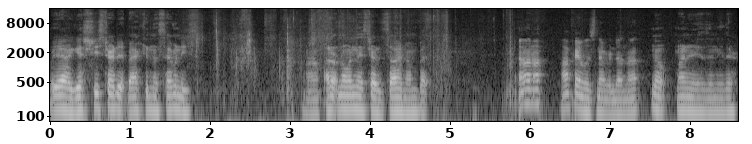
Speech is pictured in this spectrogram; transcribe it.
Yeah, I guess she started it back in the 70s. Wow. I don't know when they started selling them, but I don't know. My family's never done that. no, mine isn't either.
